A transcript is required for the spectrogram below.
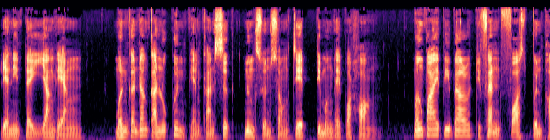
เรียนนินได้ย่างแดงเหมือนกันทั้งการลุกพื้นเพียนการซึก1ส่วน27ที่เมืองได้ปอทอง เมืองปลายปีเบลดิเฟนฟอร์สปืนเผา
